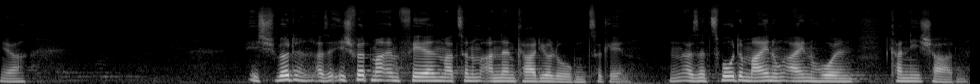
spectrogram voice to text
Ja. Ich würde, also ich würde mal empfehlen, mal zu einem anderen Kardiologen zu gehen. Hm, also eine zweite Meinung einholen kann nie schaden.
